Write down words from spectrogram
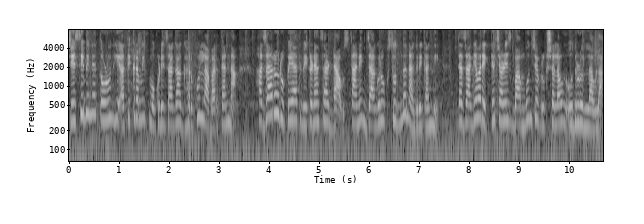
जेसीबीने तोडून ही अतिक्रमित मोकळी जागा घरकुल लाभार्थ्यांना हजारो रुपयात विकण्याचा डाव स्थानिक जागरूक सुज्ञ नागरिकांनी त्या जागेवर एक्केचाळीस बांबूंचे वृक्ष लावून उधळून लावला.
